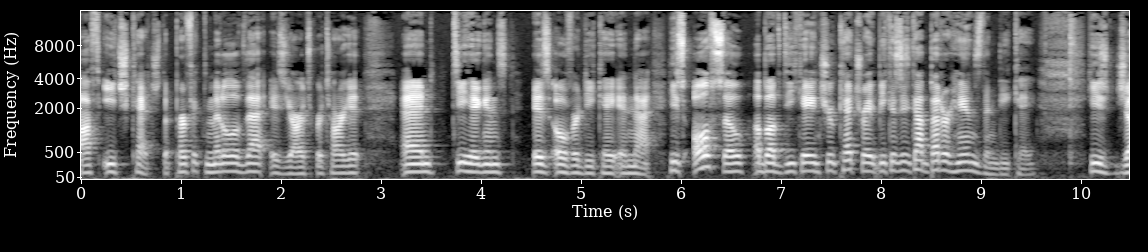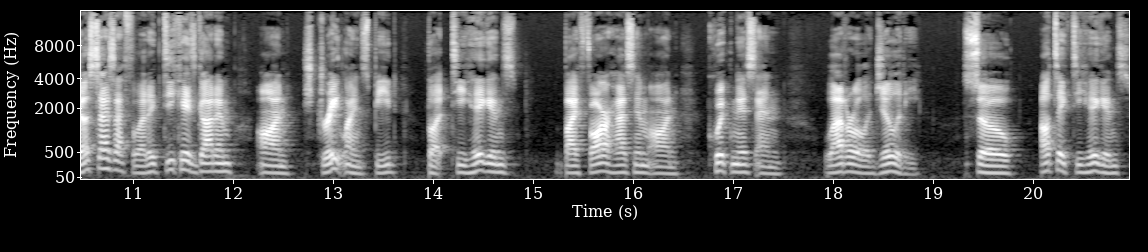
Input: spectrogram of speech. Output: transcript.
off each catch. The perfect middle of that is yards per target, and Tee Higgins is over DK in that. He's also above DK in true catch rate because he's got better hands than DK. He's just as athletic. DK's got him on straight line speed, but Tee Higgins by far has him on quickness and lateral agility. So I'll take Tee Higgins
